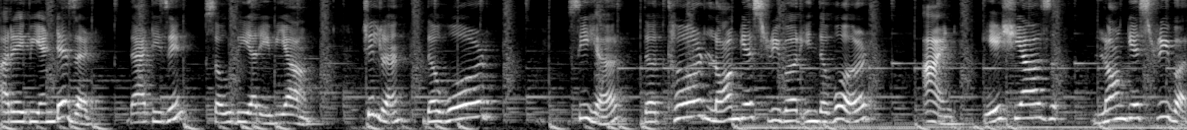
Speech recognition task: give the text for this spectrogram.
Arabian Desert. That is in Saudi Arabia. Children, the world, see here, the third longest river in the world and Asia's longest river.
